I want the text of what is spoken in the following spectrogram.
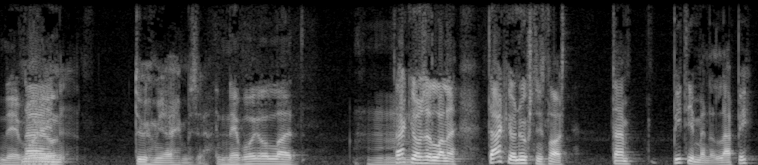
ne, voi, näin olla, tyhmiä ihmisiä? ne voi olla, että mm, Tämäkin on sellainen, tämäkin on yksi niistä laista. Tämän piti mennä läpi,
